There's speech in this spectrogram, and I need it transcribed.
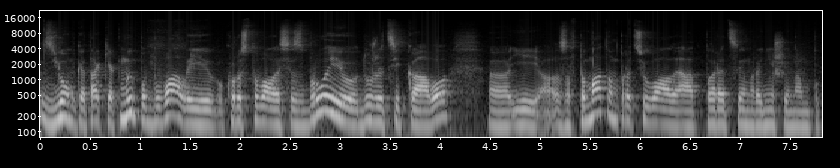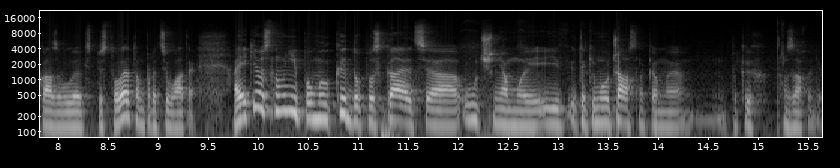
зйомки, так як ми побували і користувалися зброєю, дуже цікаво. І з автоматом працювали, а перед цим раніше нам показували, як з пістолетом працювати. А які основні помилки допускаються учнями і такими учасниками таких заходів?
